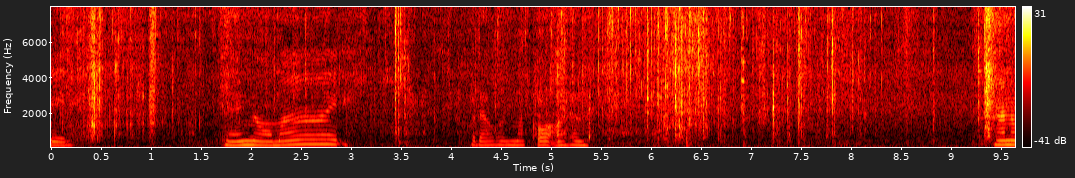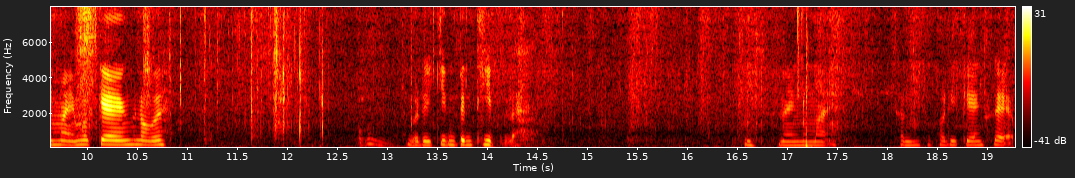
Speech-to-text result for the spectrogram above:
เตนแหงหน่อไม้พอดาวคนมาเกาะเอาทางหาหน่อไม้มาแกงพี่น้องเอ้ยบ่ได้กินเป็นถิดแหละแหงหน่อไม้ทำนี้ก็พอดีแกงแสบ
